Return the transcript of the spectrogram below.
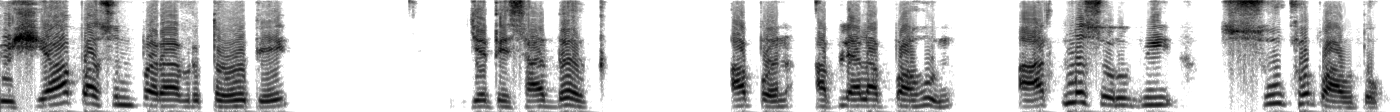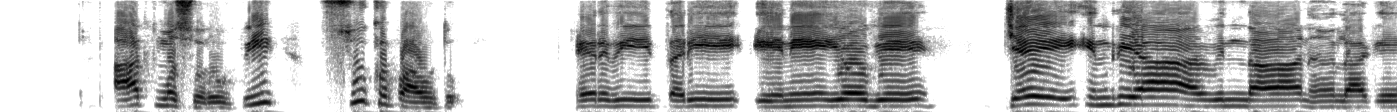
विषयापासून परावृत्त होते जेथे साधक आपण आपल्याला पाहून आत्मस्वरूपी सुख पावतो. आत्मस्वरूपी सुख पावतो. एरवी तरी येणे योगे जय इंद्रिया विंदान लागे.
